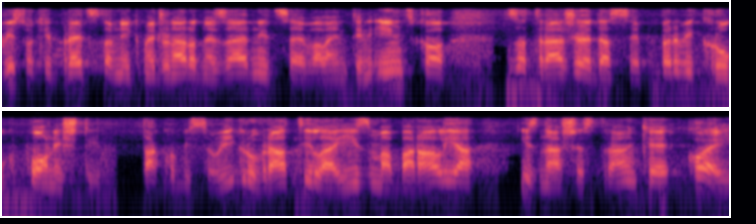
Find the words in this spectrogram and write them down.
visoki predstavnik međunarodne zajednice Valentin Incko zatražio je da se prvi krug poništi. Tako bi se u igru vratila izma Baralija iz naše stranke koja je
